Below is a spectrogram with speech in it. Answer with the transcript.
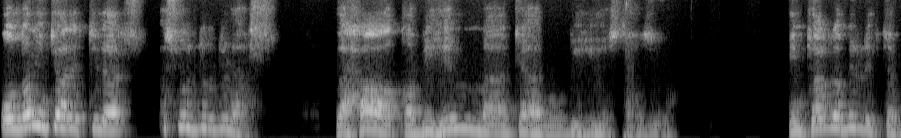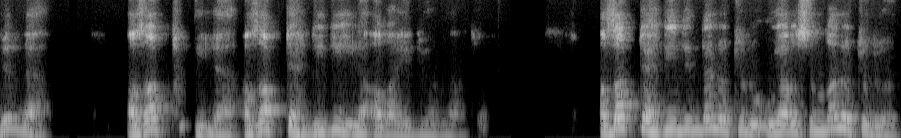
onlar inkar ettiler ve sürdürdüler. Ve hâka bihim mâ kânû bihi yestehzi'un. İnkarla birlikte bir de azap ile, azap tehdidi ile alay ediyorlardı. azap tehdidinden ötürü, uyarısından ötürü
